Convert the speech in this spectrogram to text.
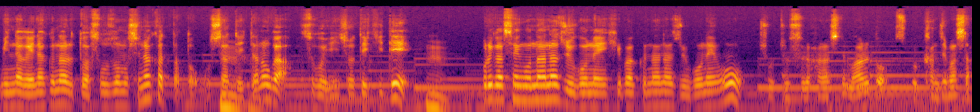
みんながいなくなるとは想像もしなかったとおっしゃっていたのが、すごい印象的で、うん、これが戦後75年、被爆75年を象徴する話でもあると、すごく感じました。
